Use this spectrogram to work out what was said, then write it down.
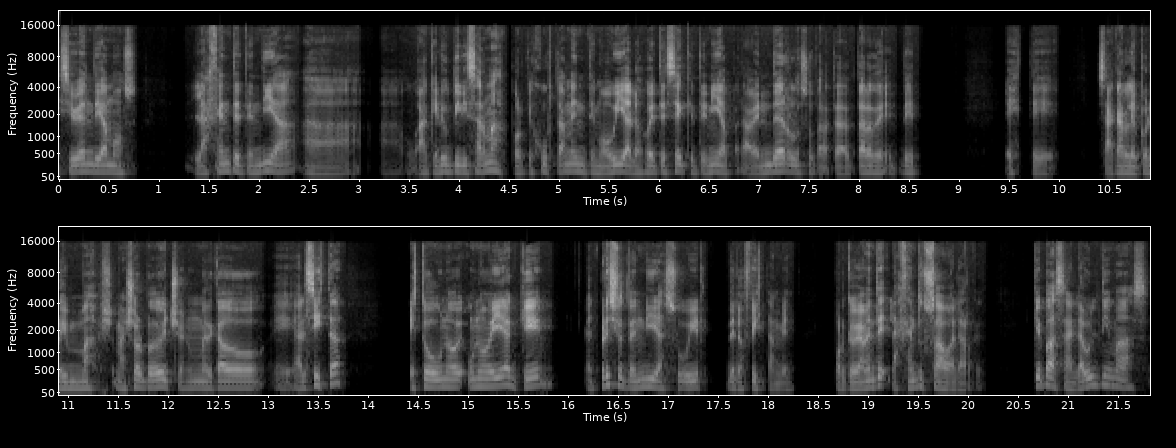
si bien, digamos, la gente tendía a, querer utilizar más porque justamente movía los BTC que tenía para venderlos o para tratar de, este, sacarle por ahí mayor provecho en un mercado eh, alcista, esto uno, uno veía que el precio tendía a subir de los fees también, porque obviamente la gente usaba la red. ¿Qué pasa? En las últimas,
